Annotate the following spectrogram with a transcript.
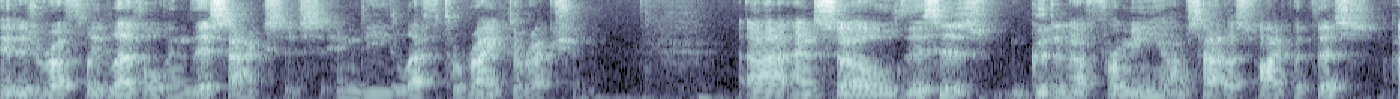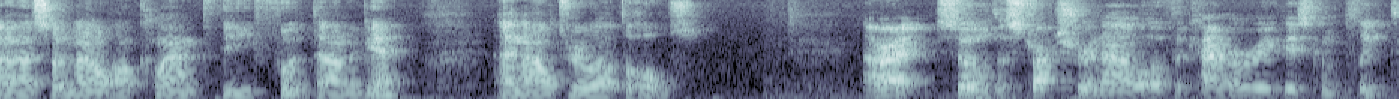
it is roughly level in this axis, in the left to right direction. Uh, and so this is good enough for me, I'm satisfied with this. Uh, so now I'll clamp the foot down again and I'll drill out the holes. Alright, so the structure now of the camera rig is complete.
